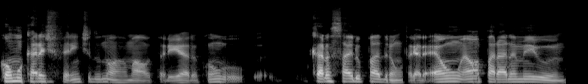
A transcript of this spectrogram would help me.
como o cara é diferente do normal, tá ligado? Como o cara sai do padrão, tá ligado? É, um, é uma parada meio.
